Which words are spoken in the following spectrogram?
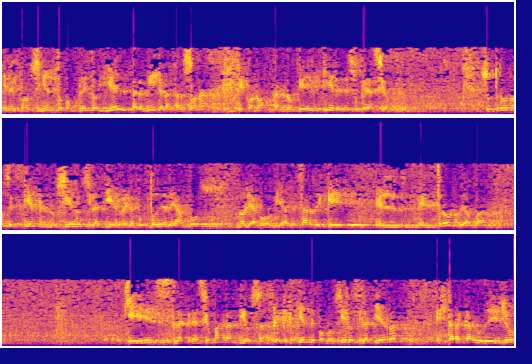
tiene el conocimiento completo y Él permite a las personas que conozcan lo que Él quiere de su creación. Su trono se extiende en los cielos y la tierra y la custodia de ambos no le agobia, a pesar de que el, el trono de Allah que es la creación más grandiosa, extiende por los cielos y la tierra, estar a cargo de ello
